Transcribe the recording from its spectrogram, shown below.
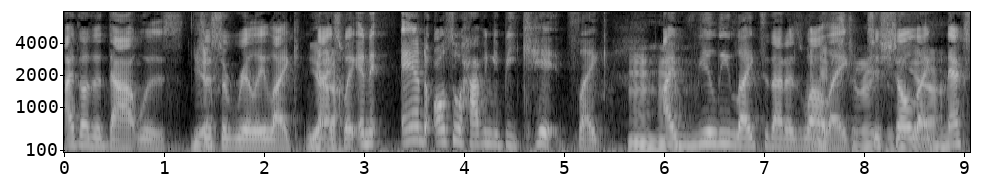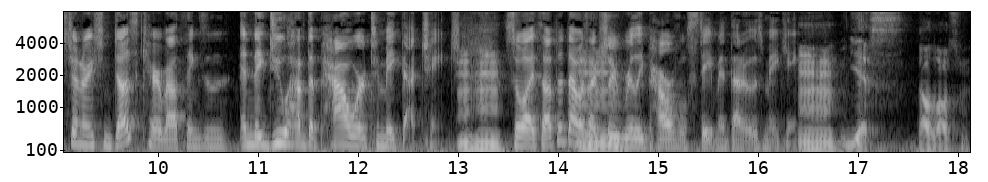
I thought that that was Yeah. just a really like nice way. And it, and also having it be kids. Like, I really liked that as well. Mm-hmm. Next like to show like next generation does care about things and and they do have the power to make that change. Mm-hmm. So I thought that that was actually a really powerful statement that it was making. hmm Yes, that was awesome.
